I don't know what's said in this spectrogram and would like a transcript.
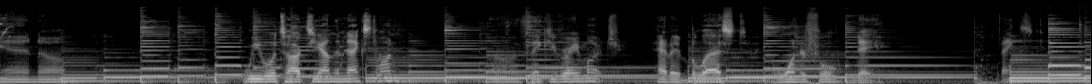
And um, we will talk to you on the next one. Thank you very much. Have a blessed, wonderful day. Thanks.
